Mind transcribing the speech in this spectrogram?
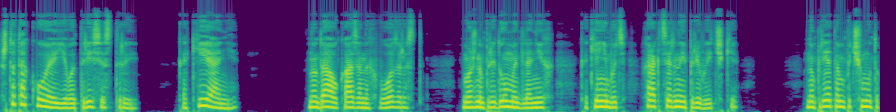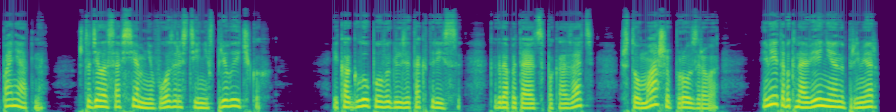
Что такое его три сестры? Какие они? Ну да, указанных возраст, можно придумать для них какие-нибудь характерные привычки. Но при этом почему-то понятно, что дело совсем не в возрасте и не в привычках. И как глупо выглядят актрисы, когда пытаются показать, что Маша Прозорова имеет обыкновение, например,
